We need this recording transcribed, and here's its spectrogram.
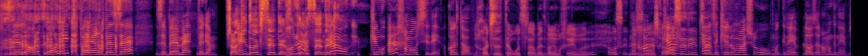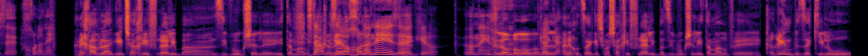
זה לא, לא להתפאר בזה, זה באמת, וגם, אפשר להגיד אוהב סדר, זה בסדר. זהו, כאילו, אין לכם OCD, הכל טוב. יכול להיות שזה תירוץ להרבה דברים אחרים, אבל אה, OCD, נכון, יש לך כן, OCD, כן, בסדר. זה כאילו משהו מגניב. לא, זה לא מגניב, זה חולני. אני חייב להגיד שהכי הפריע לי בזיווג של אה, איתמר סתם, וקארין. זה לא חולני, זה כן. כאילו, לא נעים. לא, ברור, כן, אבל כן. אני רוצה להגיד שמה שהכי הפריע לי בזיווג של איתמר וקארין, וזה כאילו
